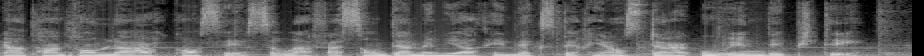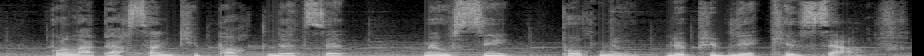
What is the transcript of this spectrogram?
et entendrons leurs conseils sur la façon d'améliorer l'expérience d'un ou une députée, pour la personne qui porte le titre, mais aussi pour nous, le public qu'ils servent.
